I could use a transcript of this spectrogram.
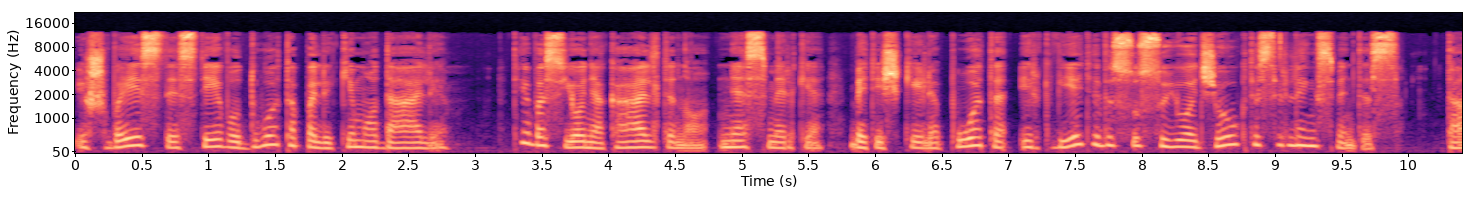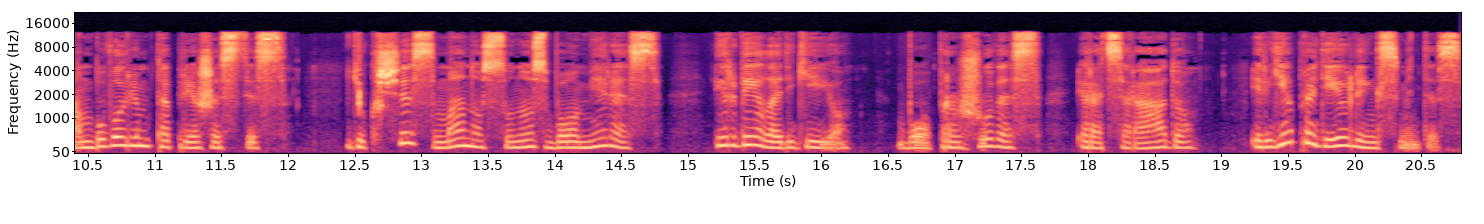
išvaistės tėvo duotą palikimo dalį. Tėvas jo nekaltino, nesmerkė, bet iškėlė puotą ir kvietė visus su juo džiaugtis ir linksmintis. Tam buvo rimta priežastis. Juk šis mano sunus buvo miręs ir vėl atgyjo, buvo pražuvęs ir atsirado, ir jie pradėjo linksmintis.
